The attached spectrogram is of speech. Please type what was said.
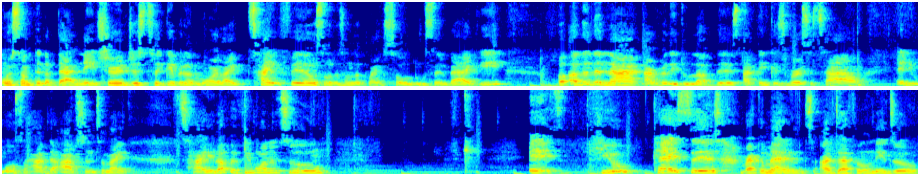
or something of that nature just to give it a more like tight feel so it doesn't look like so loose and baggy. But other than that, I really do love this. I think it's versatile and you also have the option to like tie it up if you wanted to. It's cute. Cases, recommend. I definitely do.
